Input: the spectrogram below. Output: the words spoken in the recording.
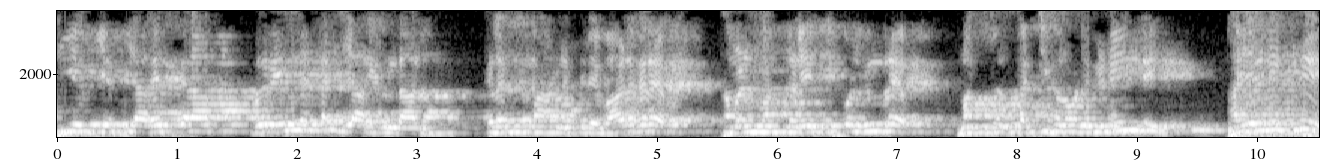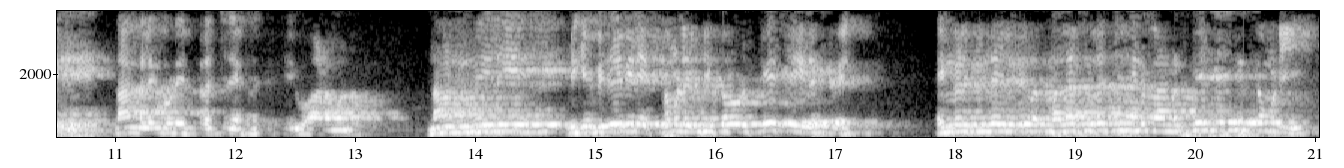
டிஎம்இஎஃபியாக இருக்கலாம் வேறு என்ன கட்சியாக இருந்தாலும் கிழக்கு மாகாணத்திலே வாழுகிற தமிழ் மக்கள் ஏற்றுக்கொள்கின்ற மக்கள் கட்சிகளோடு இணைந்து பயணித்து நாங்கள் எங்களுடைய பிரச்சனைகளுக்கு தீர்வு காண வேண்டும். நான் உண்மையிலேயே மிக விரைவிலே தமிழ் எம்பிக்களோடு பேச இருக்கிறேன். எங்களுக்கு இடையில் இருக்கிற பல பிரச்சனைகள் நாங்கள் பேசி தீர்க்க முடியும்.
